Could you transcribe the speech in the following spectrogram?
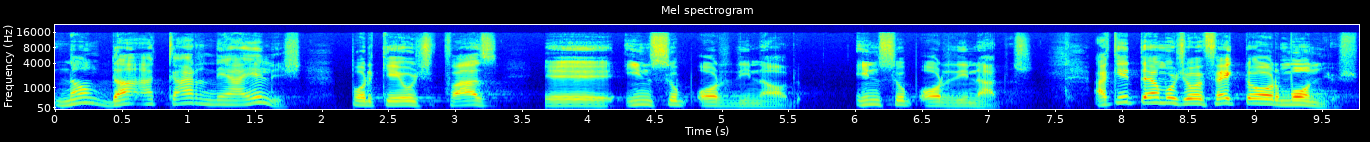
não dá a carne a eles, porque os faz eh, insubordinado, insubordinados. Aqui temos o efeito hormônios.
